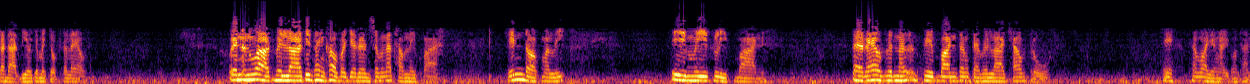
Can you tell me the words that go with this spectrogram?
กระดาษเดียวจะไม่จบซะแล้ว เป็นอันว่าเวลาที่ท่านเข้าไปเจริญสมณธรรมในป่า เห็นดอกมะลิ ที่มีกลีบบาน แต่แล้วเป็นกลีบบานตั้งแต่เวลาเช้าตรู่เอ๊ะท่านว่ายังไงของท่าน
